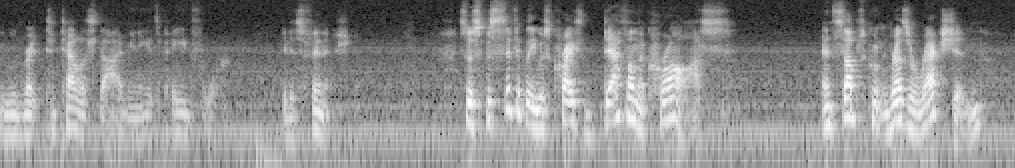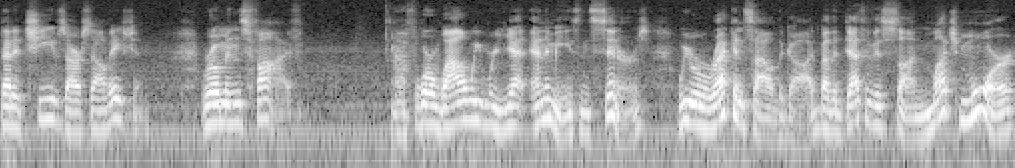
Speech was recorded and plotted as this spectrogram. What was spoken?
We would write tetelestai, meaning it's paid for. It is finished. So specifically, it was Christ's death on the cross and subsequent resurrection that achieves our salvation. Romans 5. Uh, for while we were yet enemies and sinners, we were reconciled to God by the death of his Son. Much more,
